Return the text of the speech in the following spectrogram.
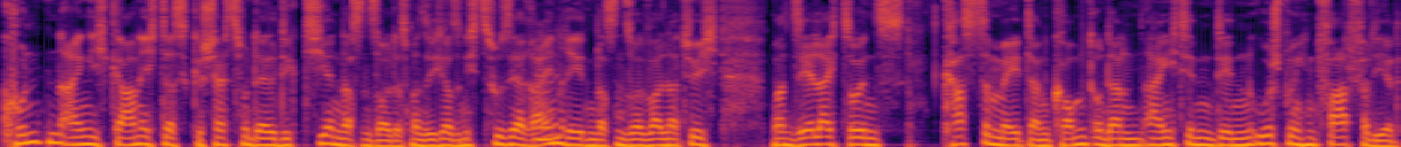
Kunden eigentlich gar nicht das Geschäftsmodell diktieren lassen soll, dass man sich also nicht zu sehr mhm. reinreden lassen soll, weil natürlich man sehr leicht so ins Custom-Made dann kommt und dann eigentlich den, den ursprünglichen Pfad verliert.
